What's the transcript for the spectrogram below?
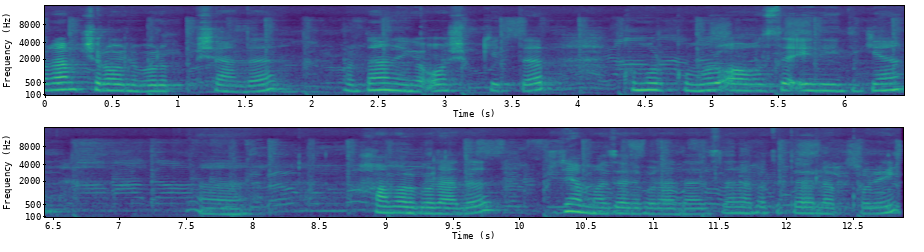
biram chiroyli bo'lib pishadi. Birdaniga oshib ketib kumur kumur og'izda eriydigan e, xamir bo'ladi. Judayam mazali bo'ladi azizlar. Albatta tayyorlab ko'ring.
